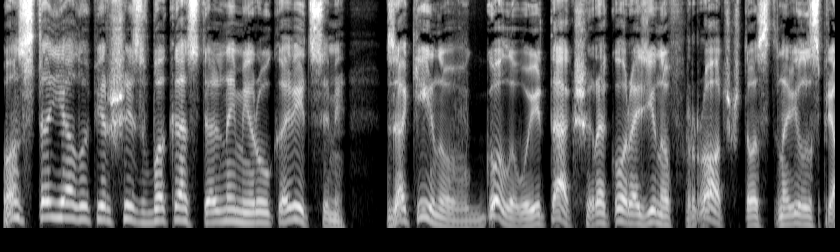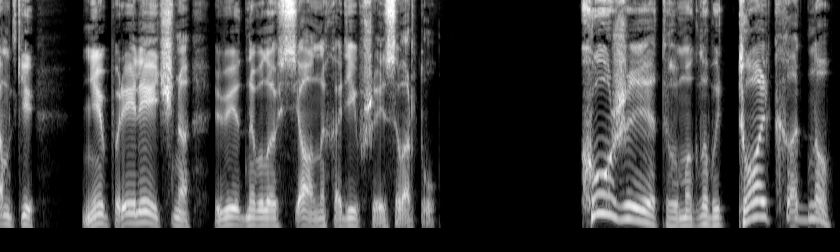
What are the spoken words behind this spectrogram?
Он стоял, упершись в бока стальными рукавицами, закинув голову и так широко разинув рот, что становилось прям-таки неприлично, видно было все находившееся во рту. Хуже этого могло быть только одно.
